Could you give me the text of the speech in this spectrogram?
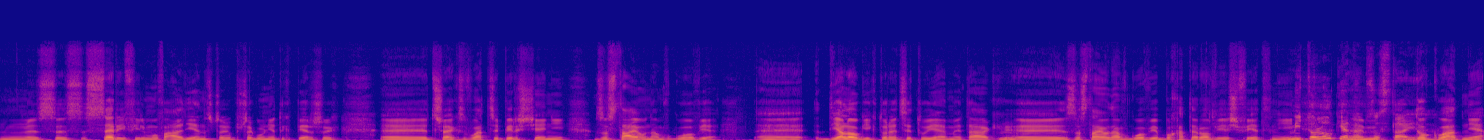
mm, z, z serii filmów Alien, szczeg- szczególnie tych pierwszych y, trzech, z Władcy Pierścieni, zostają nam w głowie dialogi, które cytujemy, tak? E, zostają nam w głowie bohaterowie świetni. Mitologia nam zostaje. Dokładnie.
